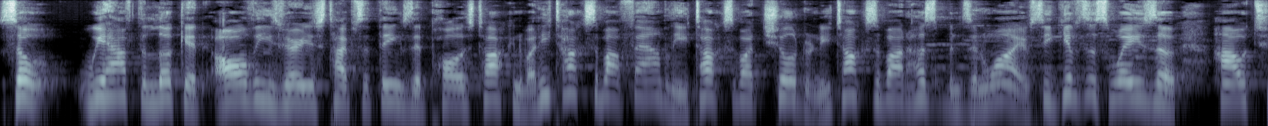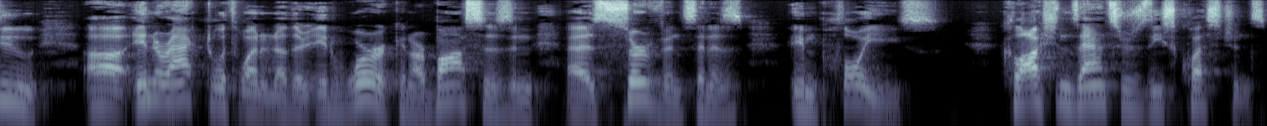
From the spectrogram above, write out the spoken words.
So we have to look at all these various types of things that Paul is talking about. He talks about family. He talks about children. He talks about husbands and wives. He gives us ways of how to uh, interact with one another at work and our bosses and as servants and as employees. Colossians answers these questions.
